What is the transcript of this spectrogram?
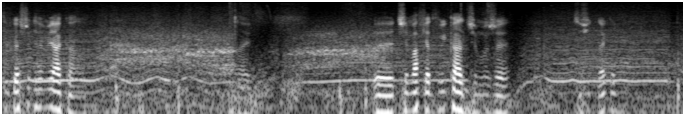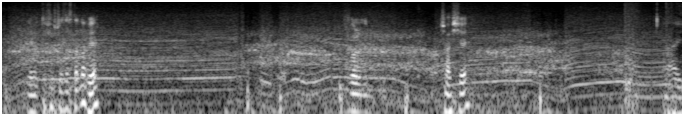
Tylko jeszcze nie wiem jaka. No. Ej. Y, czy Mafia dwójka, czy może coś innego? Nie wiem, to się jeszcze zastanowię. W wolnym czasie. Aj.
